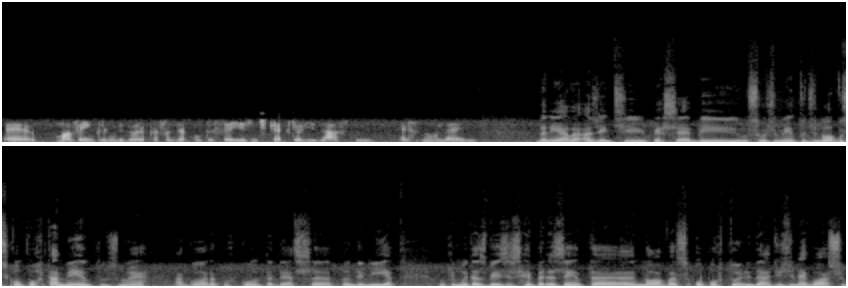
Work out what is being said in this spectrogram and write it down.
é, uma veia empreendedora para fazer acontecer e a gente quer priorizar assim, essas mulheres. Daniela, a gente percebe o surgimento de novos comportamentos, não é? Agora, por conta dessa pandemia, o que muitas vezes representa novas oportunidades de negócio.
